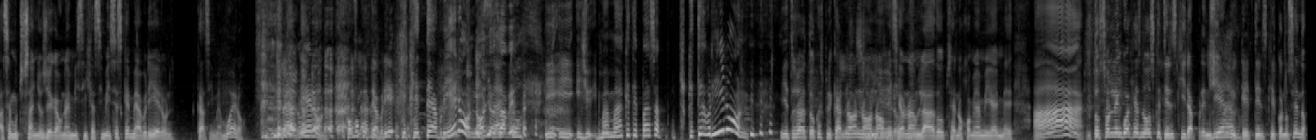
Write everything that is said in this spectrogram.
hace muchos años llega una de mis hijas y me dice "Es que me abrieron. Casi me muero. ¿Qué te abrieron? ¿Cómo que te abrieron? ¿Qué, qué te abrieron? ¿No? Ya sabes. Y, y, y yo, mamá, ¿qué te pasa? "Pues, ¿Qué te abrieron? Y entonces ahora tengo que explicar, no, no, no, me hicieron a un lado, se enojó mi amiga y me... Ah, entonces son lenguajes nuevos que tienes que ir aprendiendo y que tienes que ir conociendo.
